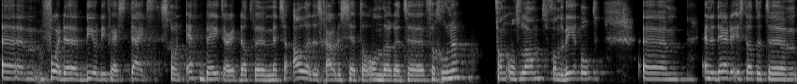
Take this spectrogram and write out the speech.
Ehm, voor de biodiversiteit Het is gewoon echt beter dat we met z'n allen de schouders zetten onder het eh, vergroenen van ons land, van de wereld. Ehm, en de derde is dat het ehm,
